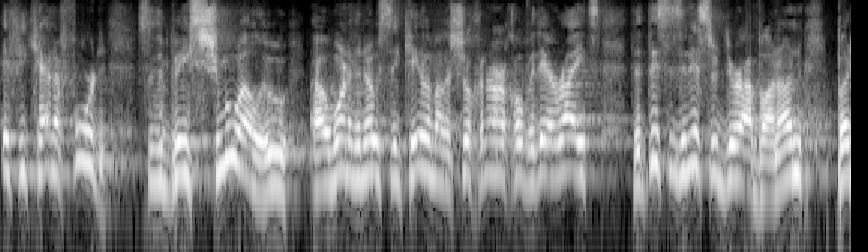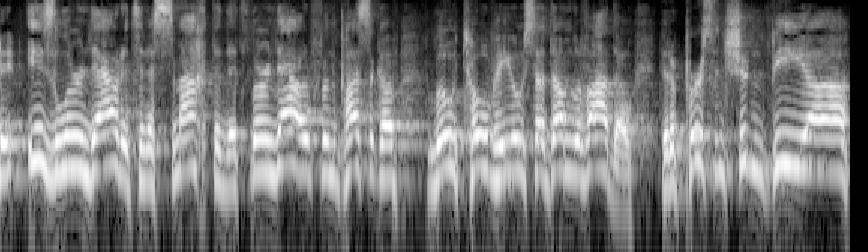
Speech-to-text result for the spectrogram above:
if he can afford it. So the Beis Shmuel, who, uh, one of the Nosei Kalim on the Shulchan Aruch over there writes that this is an Isser Durabanan, but it is learned out, it's an Asmachta that's learned out from the Pasuk of Lo Tov Heyos Adam Levado, that a person shouldn't be, uh,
